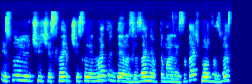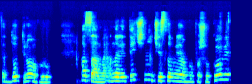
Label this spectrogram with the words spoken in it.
існуючі числе... числові методи розв'язання оптимальних задач можна звести до трьох груп, а саме аналітичні, числові або пошукові,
